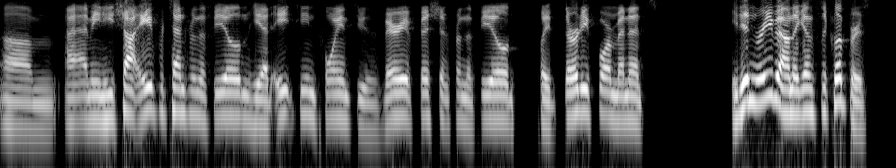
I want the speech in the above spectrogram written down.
Um, I, I mean, he shot eight for 10 from the field. He had 18 points. He was very efficient from the field, played 34 minutes. He didn't rebound against the Clippers.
